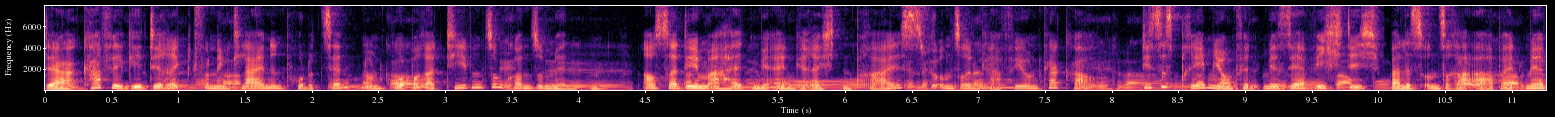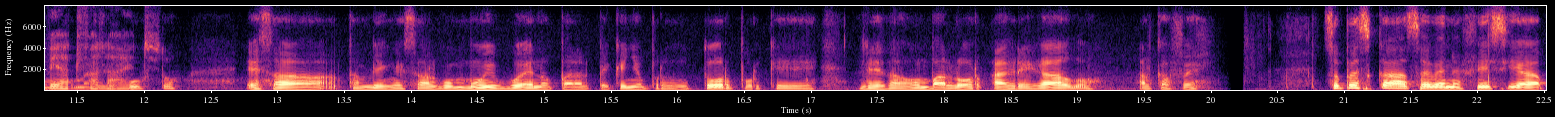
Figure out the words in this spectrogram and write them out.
Der Kaffee geht direkt von den kleinen Produzenten und Kooperativen zum Konsumenten. Außerdem erhalten wir einen gerechten Preis für unseren Kaffee und Kakao. Dieses Premium finden wir sehr wichtig, weil es unserer Arbeit mehr Wert verleiht. Esa también es algo muy bueno para el pequeño productor porque le da un valor agregado al café. Su pesca se beneficia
